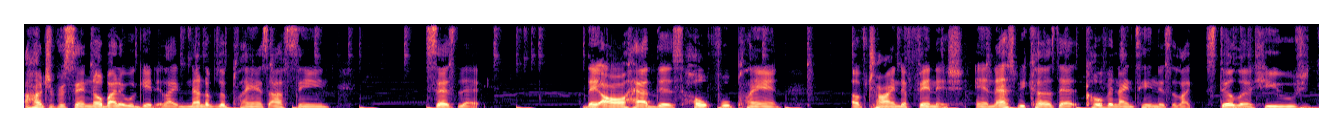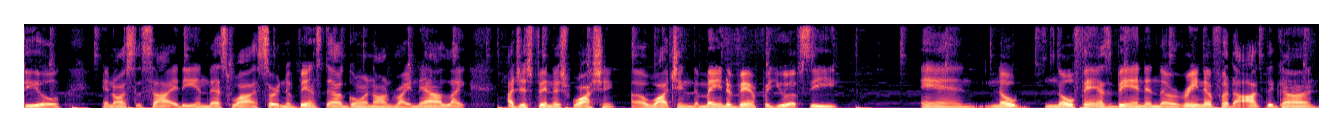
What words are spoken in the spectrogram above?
100% nobody will get it. Like none of the plans I've seen says that. They all have this hopeful plan of trying to finish. And that's because that COVID-19 is like still a huge deal in our society. And that's why certain events that are going on right now, like I just finished watching, uh, watching the main event for UFC and no, no fans being in the arena for the octagon.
